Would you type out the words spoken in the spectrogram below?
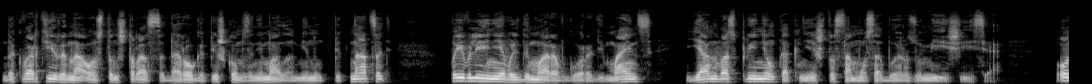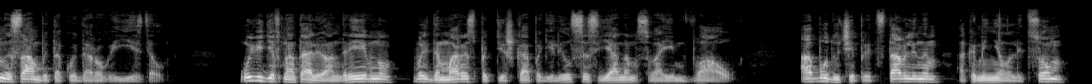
до квартиры на Остенштрассе дорога пешком занимала минут 15, Появление Вальдемара в городе Майнц Ян воспринял как нечто само собой разумеющееся. Он и сам бы такой дорогой ездил. Увидев Наталью Андреевну, Вальдемар исподтишка поделился с Яном своим вау. А будучи представленным, окаменел лицом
